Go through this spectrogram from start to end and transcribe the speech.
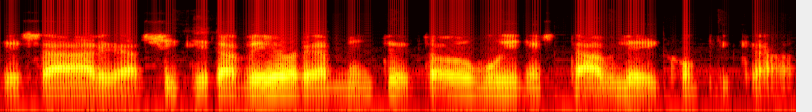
esa área. Así que la veo realmente todo muy inestable y complicado.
